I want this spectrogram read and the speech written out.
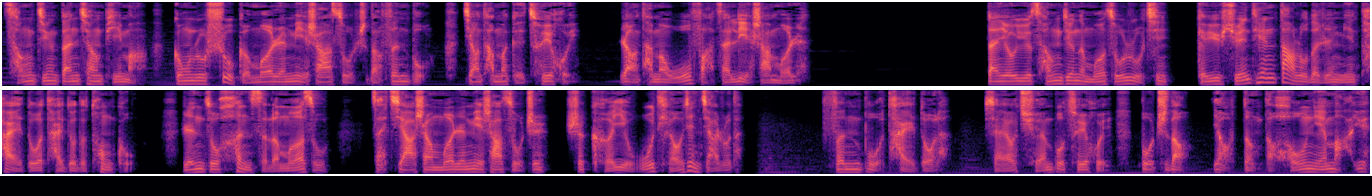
曾经单枪匹马攻入数个魔人灭杀组织的分部，将他们给摧毁，让他们无法再猎杀魔人。但由于曾经的魔族入侵，给予玄天大陆的人民太多太多的痛苦。人族恨死了魔族，再加上魔人灭杀组织是可以无条件加入的，分部太多了，想要全部摧毁，不知道要等到猴年马月。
